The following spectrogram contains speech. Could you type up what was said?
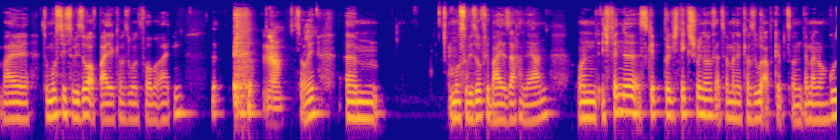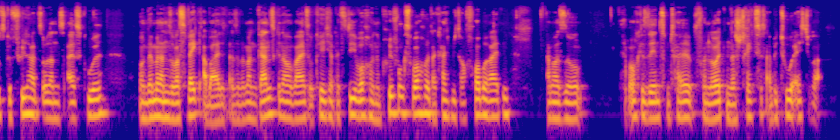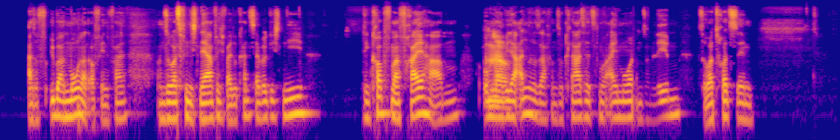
weil du musst dich sowieso auf beide Klausuren vorbereiten. Ja. Sorry. Ähm, muss sowieso für beide Sachen lernen. Und ich finde, es gibt wirklich nichts Schöneres, als wenn man eine Klausur abgibt. Und wenn man noch ein gutes Gefühl hat, so, dann ist alles cool. Und wenn man dann sowas wegarbeitet, also wenn man ganz genau weiß, okay, ich habe jetzt die Woche eine Prüfungswoche, da kann ich mich darauf vorbereiten. Aber so, ich habe auch gesehen, zum Teil von Leuten, das streckt sich das Abitur echt über also über einen Monat auf jeden Fall. Und sowas finde ich nervig, weil du kannst ja wirklich nie den Kopf mal frei haben, um ja. mal wieder andere Sachen. So klar ist jetzt nur ein Monat in unserem Leben, so aber trotzdem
